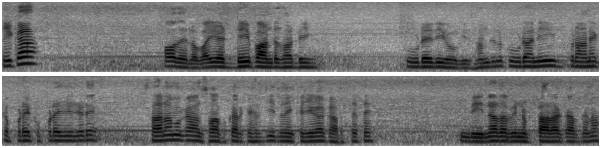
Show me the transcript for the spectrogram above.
ਠੀਕ ਆ? ਹੋ ਦੇ ਲੋ ਬਾਈ ਐਡੀ ਪੰਡ ਸਾਡੀ। ਕੂੜੇ ਦੀ ਹੋ ਗਈ ਸਮਝ ਲਓ ਕੂੜਾ ਨਹੀਂ ਪੁਰਾਣੇ ਕੱਪੜੇ ਕੁੱਪੜੇ ਜਿਹੜੇ ਸਾਰਾ ਮਕਾਨ ਸਾਫ਼ ਕਰਕੇ ਹਰਜੀਤ ਨੇ ਇੱਕ ਜਗ੍ਹਾ ਕਰਤੇ ਤੇ। ਵੀ ਇਹਨਾਂ ਦਾ ਵੀ ਨਿਪਟਾਰਾ ਕਰ ਦੇਣਾ।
